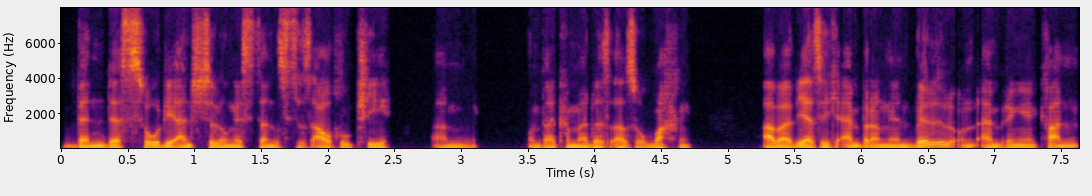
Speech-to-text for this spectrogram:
wenn das so die Einstellung ist, dann ist das auch okay. Ähm, und dann kann man das also machen. Aber wer sich einbringen will und einbringen kann,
